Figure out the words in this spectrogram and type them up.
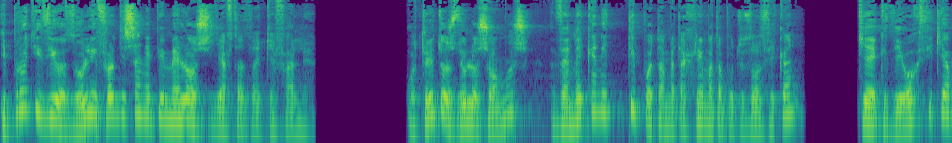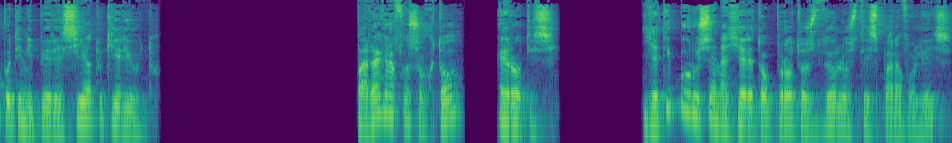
Οι πρώτοι δύο δούλοι φρόντισαν επιμελώς για αυτά τα κεφάλαια. Ο τρίτος δούλος όμως δεν έκανε τίποτα με τα χρήματα που του δόθηκαν και εκδιώχθηκε από την υπηρεσία του Κυρίου του. Παράγραφος 8. Ερώτηση. Γιατί μπορούσε να χαίρεται ο πρώτος δούλος της παραβολής;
